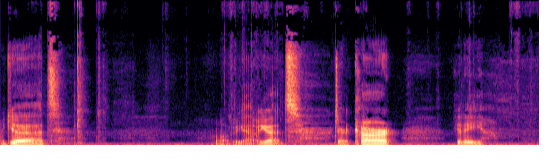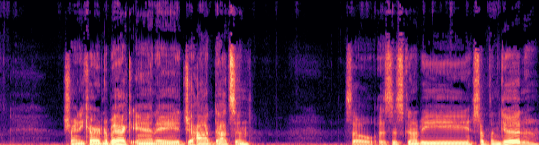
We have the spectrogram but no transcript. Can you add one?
I got what else we got? We got Derek Carr. Get a shiny card in the back and a Jahan Dotson. So is this going to be something good?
